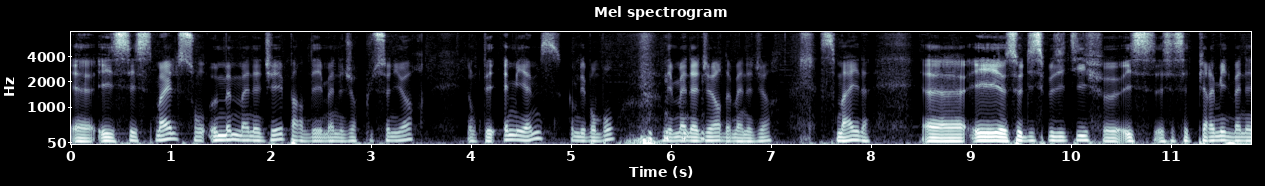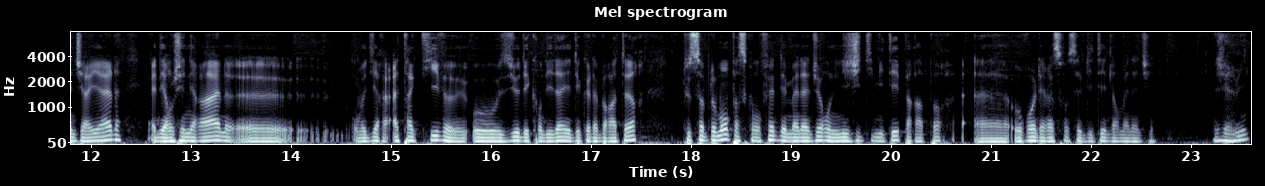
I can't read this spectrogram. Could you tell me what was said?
Et ces Smiles sont eux-mêmes managés par des managers plus seniors, donc des MEMs, comme des bonbons, des managers de managers, Smile. Euh, et ce dispositif euh, cette pyramide managériale, elle est en général, euh, on va dire, attractive aux yeux des candidats et des collaborateurs, tout simplement parce qu'en fait, les managers ont une légitimité par rapport au rôle et responsabilités de leur manager. Jérémy?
